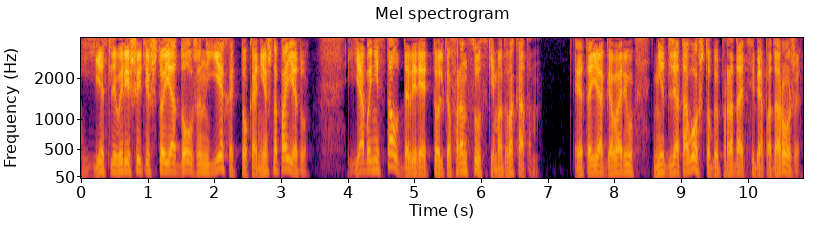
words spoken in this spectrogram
Если вы решите, что я должен ехать, то, конечно, поеду. Я бы не стал доверять только французским адвокатам. Это я говорю не для того, чтобы продать себя подороже.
